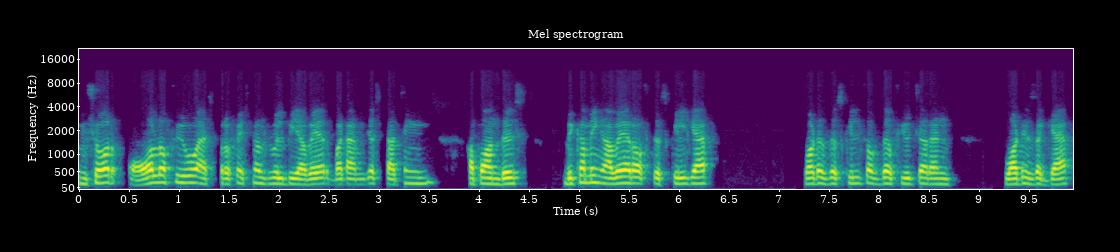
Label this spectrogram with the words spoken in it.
i'm sure all of you as professionals will be aware but i'm just touching upon this becoming aware of the skill gap. What are the skills of the future and what is the gap?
